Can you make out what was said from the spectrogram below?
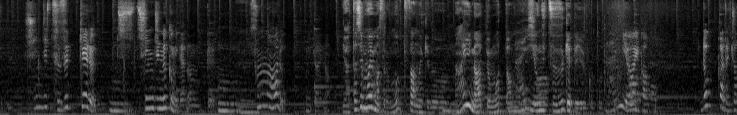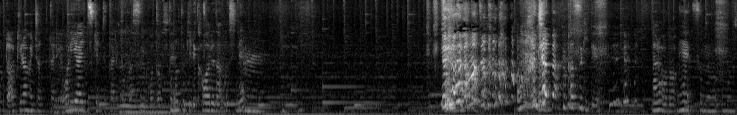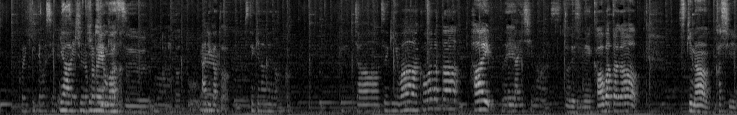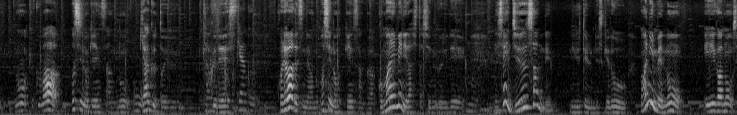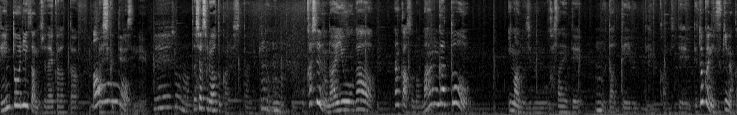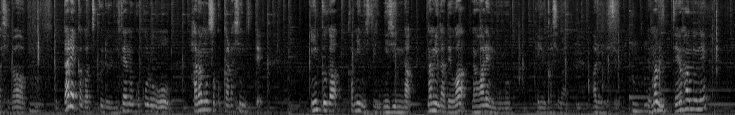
信じ続けるうん。信じ抜くみたいなのってうん。そんなあるみたいな。いや私も今それ思ってたんだけど、ん。ないなって思ったもん信じ続けていること。ないよ。ないかも。どっかでちょっと諦めちゃったり折り合いつけてたりとかすることって。その時で変わるだろうしね、うん思っちゃった。深すぎて。なるほど。ねそのこれ聞いてほしいです。いや青春の聞きまず、ありがとうありがとう。素敵だねなんか。じゃあ次は川端。はい。お願いします。とですね川端が好きな歌詞の曲は星野源さんの「ギャグ」という曲です。ギャグこれはですねあの星野源さんが5枚目に出したシングルで2013年に出てるんですけどアニメの映画の「セイントお兄さん」の主題歌だったらしくてですね。へえそうなんだ。私はそれを後から知ったんだけど、うんうん。歌詞の内容がなんかその漫画と今の自分を重ねて歌っているっていう感じでで特に好きな歌詞が「誰かが作る偽の心を腹の底から信じてインクが紙ににじんだ涙では流れるもの」っていう歌詞があるんですよ。でまず前半のね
